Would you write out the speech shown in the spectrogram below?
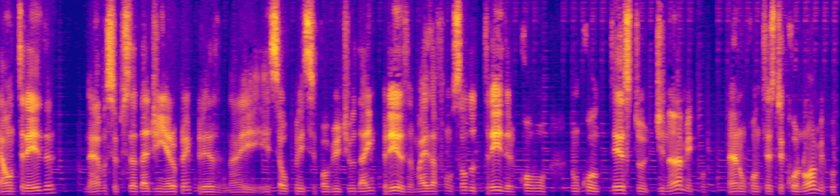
é um trader, né? Você precisa dar dinheiro para a empresa, né? E esse é o principal objetivo da empresa. Mas a função do trader, como num contexto dinâmico, né? Num contexto econômico,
